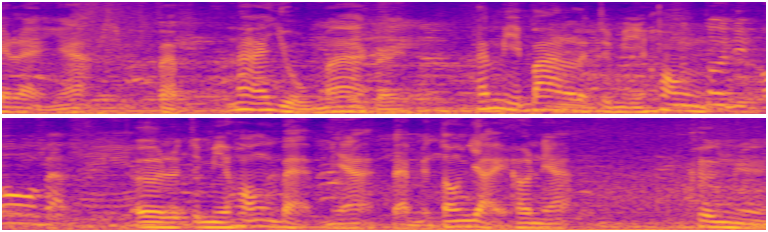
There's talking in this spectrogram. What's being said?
อะไรอย่างเงี้ย แบบน่าอยู่มากเลย ถ้ามีบ้านเราจะมีห้องสตูดิโอแบบนี้เออเราจะมีห้องแบบเนี้ยแต่ไม่ต้องใหญ่เท่าเนี้ยครึ่งหนึ่ง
